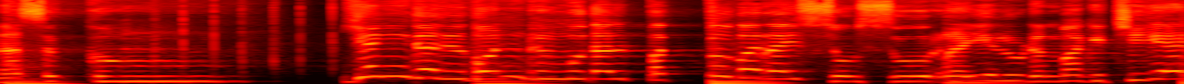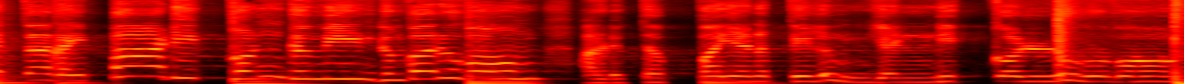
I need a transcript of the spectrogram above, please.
நசுக்கும். எங்கள் ஒன்று முதல் பத்து வரை சூசு ரயிலுடன் மகிழ்ச்சியே தரை பாடி கொண்டு மீண்டும் வருவோம் அடுத்த பயணத்திலும் எண்ணிக்கொள்ளுவோம்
